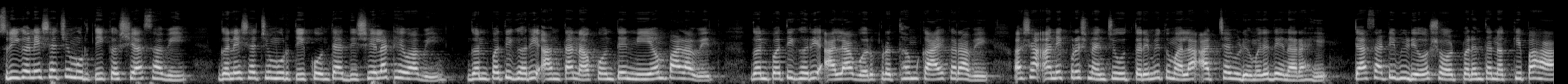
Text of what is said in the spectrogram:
श्री गणेशाची मूर्ती कशी असावी गणेशाची मूर्ती कोणत्या दिशेला ठेवावी गणपती घरी आणताना कोणते नियम पाळावेत गणपती घरी आल्यावर प्रथम काय करावे अशा अनेक प्रश्नांची उत्तरे मी तुम्हाला आजच्या व्हिडिओमध्ये देणार आहे. त्यासाठी व्हिडिओ शॉर्टपर्यंत नक्की पहा.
